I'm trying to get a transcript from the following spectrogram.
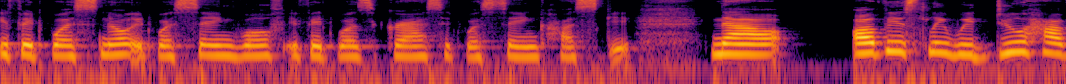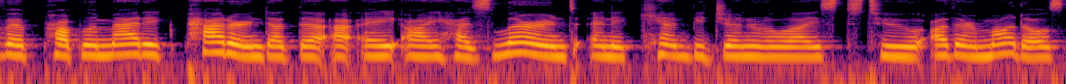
If it was snow, it was saying wolf. If it was grass, it was saying husky. Now, Obviously, we do have a problematic pattern that the uh, AI has learned, and it can be generalized to other models.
